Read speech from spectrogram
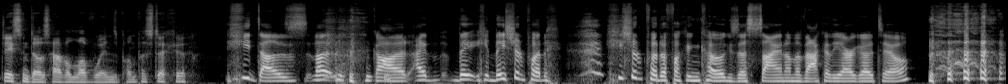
Jason does have a love wins bumper sticker. He does. That, God, I they they should put he should put a fucking coexist sign on the back of the Argo too.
